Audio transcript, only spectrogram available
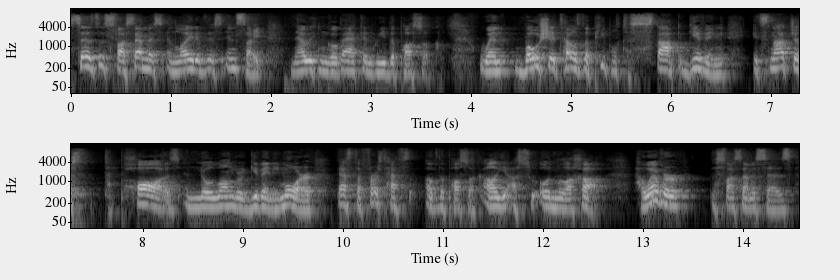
Says this Sfas Emes, in light of this insight, now we can go back and read the Pasuk. When Moshe tells the people to stop giving, it's not just to pause and no longer give anymore. That's the first half of the Pasuk. Al Od. However, the Sfas Emes says,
